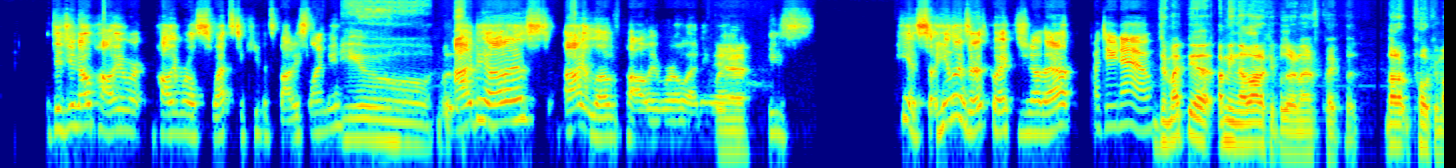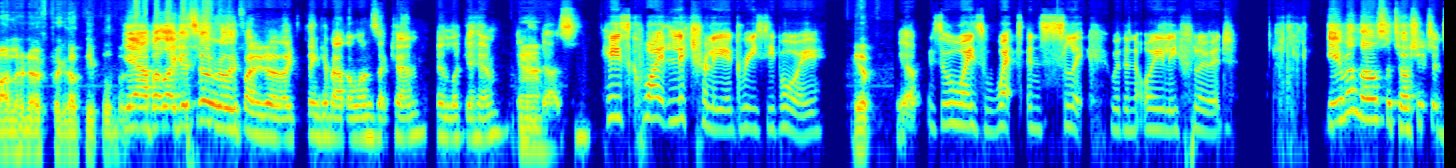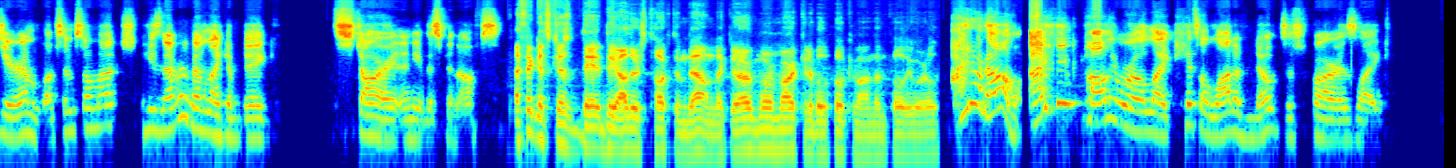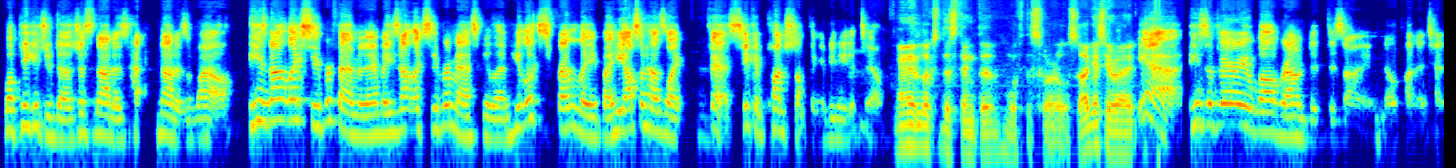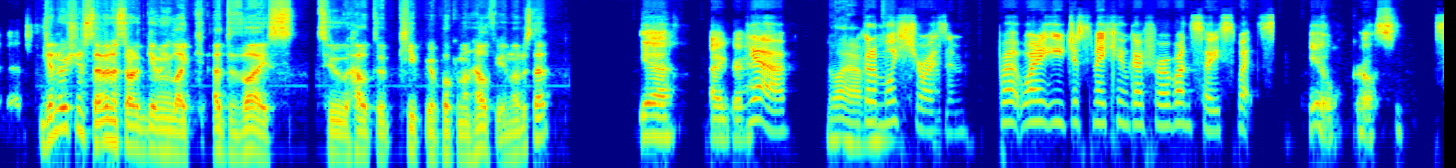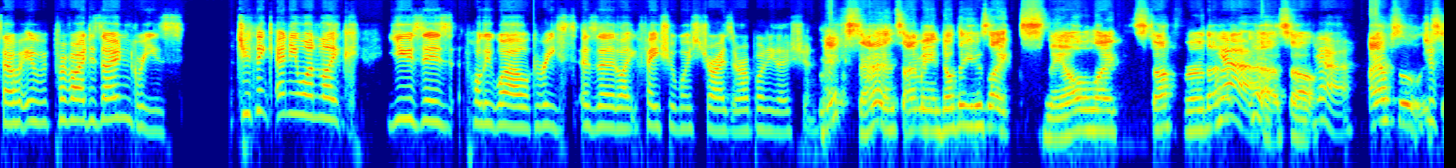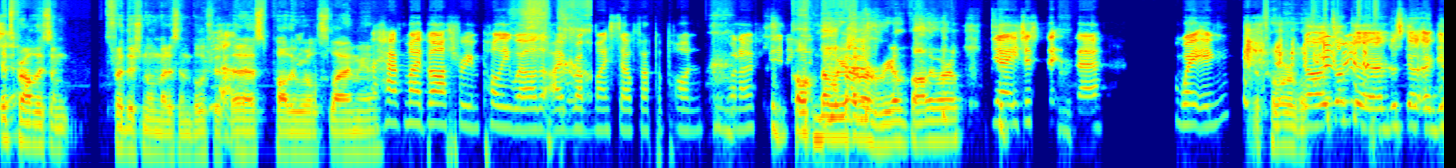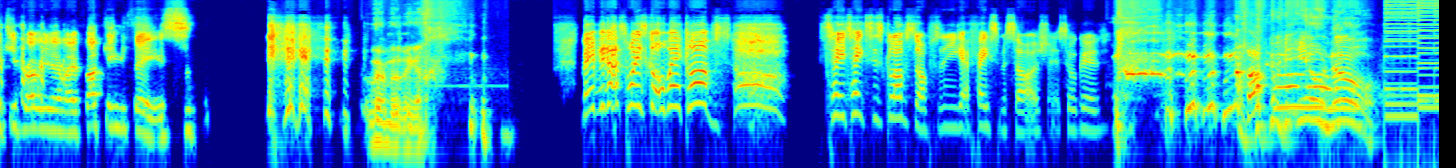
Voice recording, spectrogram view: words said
Did you know Poliwhirl, Poliwhirl sweats to keep its body slimy? You. I'll be honest, I love Poliwhirl anyway. Yeah. He's he is so he learns Earthquake. Did you know that? I do now. There might be a. I mean, a lot of people learn Earthquake, but a lot of Pokemon learn Earthquake, not people. But Yeah, but like it's still really funny to like think about the ones that can and look at him, and Yeah. he does. He's quite literally a greasy boy. Yep. Yep. He's always wet and slick with an oily fluid. Even though Satoshi Tajiri loves him so much, he's never been like a big star in any of the spin-offs. I think it's because the the others talked them down. Like there are more marketable Pokemon than Poliwhirl. I don't know. I think Poliwhirl like hits a lot of notes as far as like what Pikachu does, just not as not as well. He's not like super feminine, but he's not like super masculine. He looks friendly, but he also has like fists. He could punch something if he needed to. And it looks distinctive with the swirl. So I guess you're right. Yeah, he's a very well-rounded design. No pun intended. Generation 7 has started giving like advice to how to keep your Pokemon healthy. You notice that? Yeah, I agree. Yeah, No, I gotta haven't. moisturize him. But why don't you just make him go for a run so he sweats? Ew, gross. So it would provide his own grease. Do you think anyone like uses Poliwhirl grease as a like facial moisturizer or body lotion? Makes sense. I mean, don't they use like snail like stuff for that? Yeah. Yeah. So Yeah. I absolutely. Just- see It's it. probably some traditional medicine bullshit Yeah. that has Poliwhirl slime. In it. I have my bathroom Poliwhirl that I rub myself up upon when I'm feeling. Oh no, we have a real Poliwhirl. Yeah, he just sits there waiting. That's horrible. No, it's okay. I'm just gonna. I'm gonna keep rubbing it in my fucking face. We're moving on. Maybe that's why he's got to wear gloves. so he takes his gloves off and you get a face massage and it's all good. you no.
